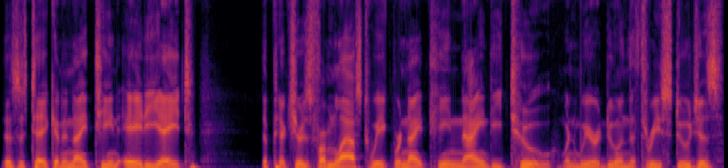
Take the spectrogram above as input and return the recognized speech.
This is taken in 1988. The pictures from last week were 1992 when we were doing the Three Stooges.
